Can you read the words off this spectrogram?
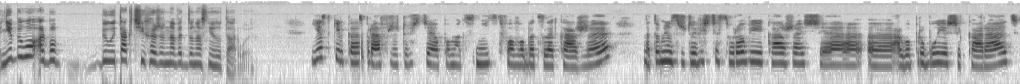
nie było albo były tak ciche, że nawet do nas nie dotarły. Jest kilka spraw rzeczywiście o pomocnictwo wobec lekarzy, natomiast rzeczywiście surowiej karze się e, albo próbuje się karać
